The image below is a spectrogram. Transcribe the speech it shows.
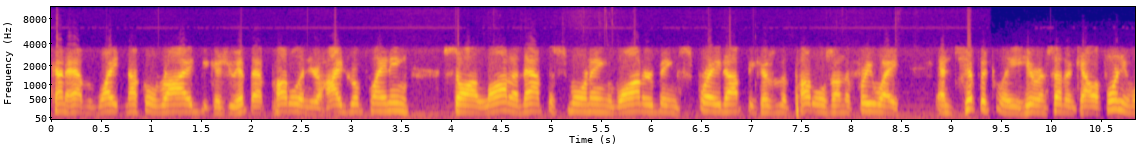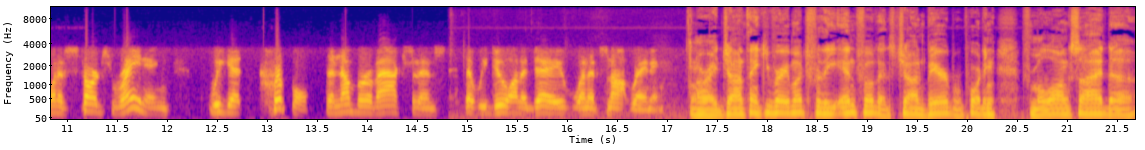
kind of have a white knuckle ride because you hit that puddle and you're hydroplaning. Saw a lot of that this morning, water being sprayed up because of the puddles on the freeway. And typically here in Southern California, when it starts raining, we get triple the number of accidents that we do on a day when it's not raining. All right, John, thank you very much for the info. That's John Baird reporting from alongside uh,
